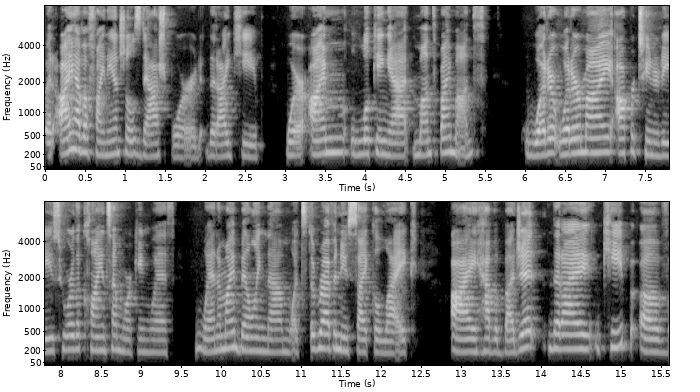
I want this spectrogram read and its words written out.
But I have a financials dashboard that I keep where I'm looking at month by month what are what are my opportunities, who are the clients I'm working with, when am I billing them, what's the revenue cycle like, I have a budget that I keep of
